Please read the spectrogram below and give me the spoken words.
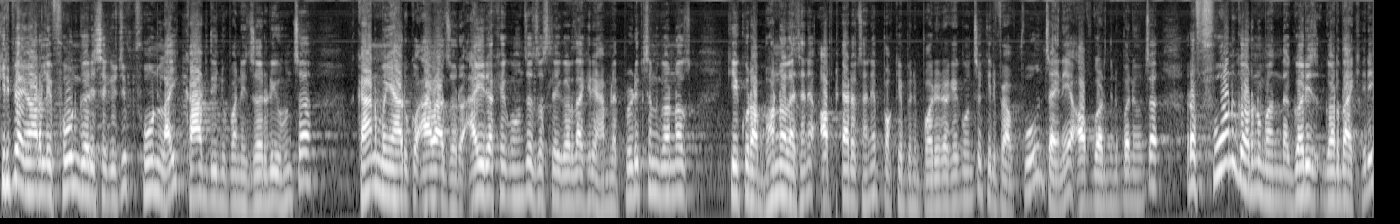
कृपया यहाँहरूले फोन गरिसकेपछि फोनलाई काट दिनुपर्ने जरुरी हुन्छ। कानमा यहाँहरूको आवाजहरू आइरहेको हुन्छ जसले गर्दाखेरि हामीलाई प्रिडिक्सन गर्न के कुरा भन्नलाई चाहिँ अप्ठ्यारो चाहिँ नि पक्कै पनि परिरहेको हुन्छ। कृपया फोन चाहिँ नि अफ गरिदिनु पर्ने हुन्छ। र फोन गर्नुभन्दा गरी गर्दाखेरि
